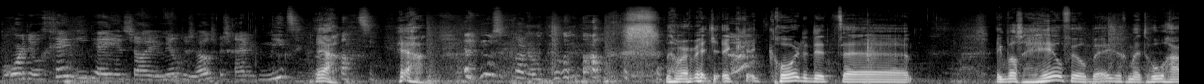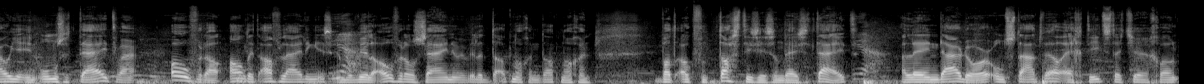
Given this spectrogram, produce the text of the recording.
beoordeel geen ideeën en zal je mail dus hoogstwaarschijnlijk niet Ja. ja. En dan moest ik gewoon om lachen. Nou, maar weet je, ik, ik hoorde dit. eh, ik was heel veel bezig met hoe hou je in onze tijd, waar overal altijd afleiding is. En Ja. we willen overal zijn en we willen dat nog en dat nog. En wat ook fantastisch is aan deze tijd. Ja. Alleen daardoor ontstaat wel echt iets dat je gewoon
